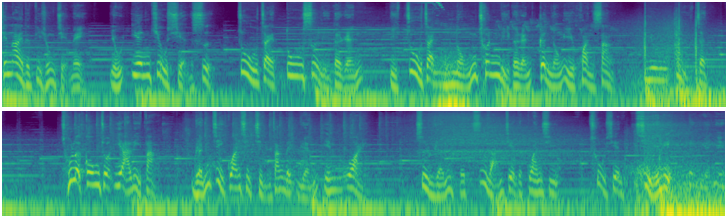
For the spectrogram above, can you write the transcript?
亲爱的弟兄姐妹，有研究显示，住在都市里的人比住在农村里的人更容易患上忧郁症。除了工作压力大、人际关系紧张的原因外，是人和自然界的关系出现决裂的原因。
